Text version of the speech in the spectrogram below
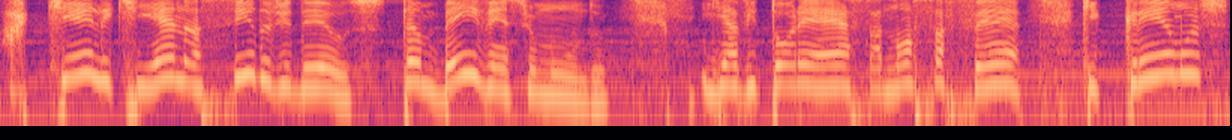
aquele que é nascido de Deus também vence o mundo. E a vitória é essa, a nossa fé, que cremos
